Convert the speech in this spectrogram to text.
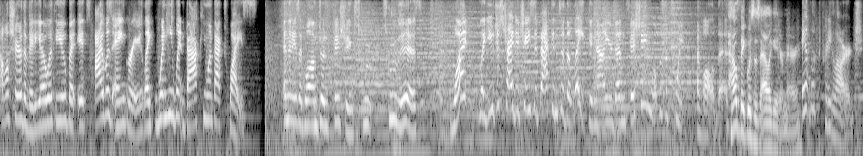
I'll share the video with you, but it's I was angry. Like when he went back, he went back twice. And then he's like, "Well, I'm done fishing. Screw screw this." What? Like you just tried to chase it back into the lake and now you're done fishing? What was the point of all of this? How big was this alligator, Mary? It looked pretty large.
